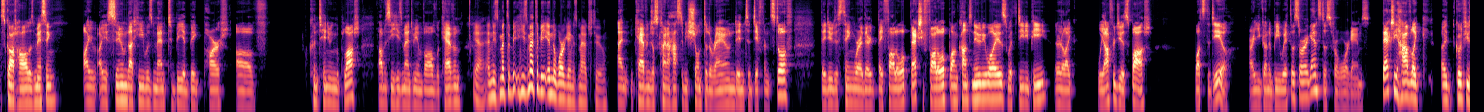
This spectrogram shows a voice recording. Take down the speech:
Scott Hall is missing. I I assume that he was meant to be a big part of continuing the plot. Obviously, he's meant to be involved with Kevin. Yeah, and he's meant to be he's meant to be in the War Games match too. and Kevin just kind of has to be shunted around into different stuff. They do this thing where they they follow up. They actually follow up on continuity wise with DDP. They're like, "We offered you a spot. What's the deal? Are you going to be with us or against us for War Games?" They actually have like a good few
